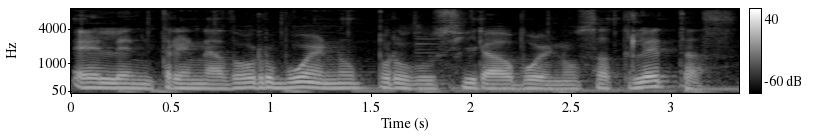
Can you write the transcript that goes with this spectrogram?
El entrenador bueno producirá buenos atletas.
